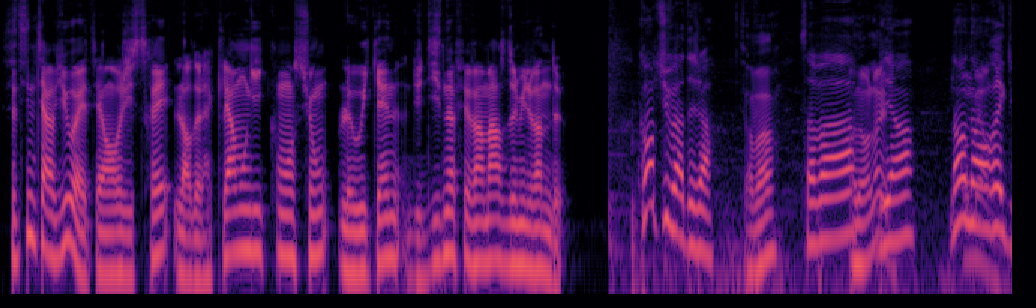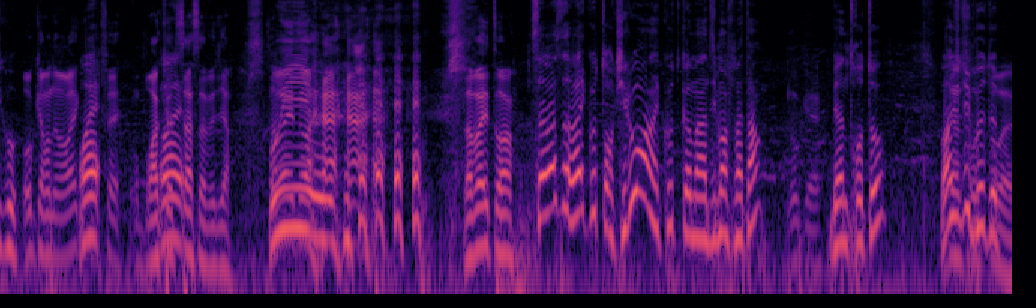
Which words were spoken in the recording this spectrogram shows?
Cette interview a été enregistrée lors de la Clermont Geek Convention le week-end du 19 et 20 mars 2022. Comment tu vas déjà? Ça va? Ça va? On est en live Bien Non, Oh, on est en règle du coup. Ok, on est en règle, Ouais. parfait. On pourra que Ouais. ça, ça veut dire. Ça Oui, va et toi oui. Ça va et toi Ça va, ça va, écoute, tranquillou, hein, écoute, comme un dimanche matin, Ok. bien trop tôt. Ouais, tu peux te, ouais,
